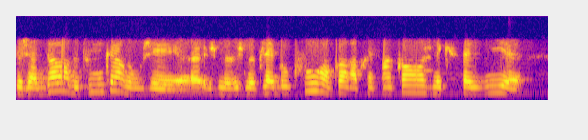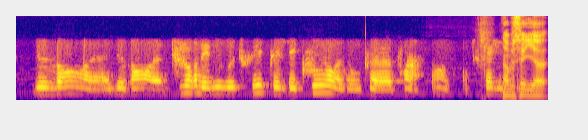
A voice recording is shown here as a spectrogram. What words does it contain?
que j'adore de tout mon cœur. Donc j'ai je me je me plais beaucoup encore après cinq ans. Je m'extasie devant euh, devant euh, toujours des nouveaux trucs que je découvre. Donc euh, pour l'instant, en tout cas, Non, parce qu'il y a,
